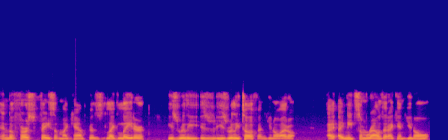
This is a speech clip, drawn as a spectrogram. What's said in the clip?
in the first phase of my camp because like later he's really he's, he's really tough and you know I don't I, I need some rounds that I can you know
